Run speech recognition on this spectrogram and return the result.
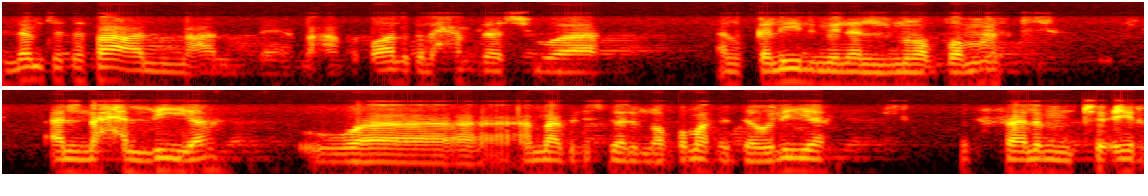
لم تتفاعل مع مع مطالب الحملة سوى القليل من المنظمات المحلية واما بالنسبة للمنظمات الدولية فلم تعير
